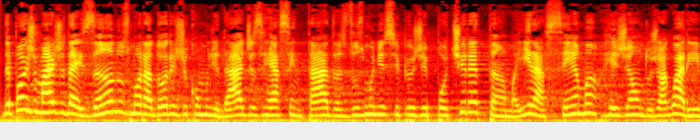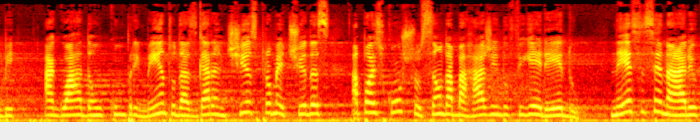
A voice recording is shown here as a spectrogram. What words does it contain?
Depois de mais de 10 anos, moradores de comunidades reassentadas dos municípios de Potiretama e Iracema, região do Jaguaribe, aguardam o cumprimento das garantias prometidas após construção da barragem do Figueiredo. Nesse cenário,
